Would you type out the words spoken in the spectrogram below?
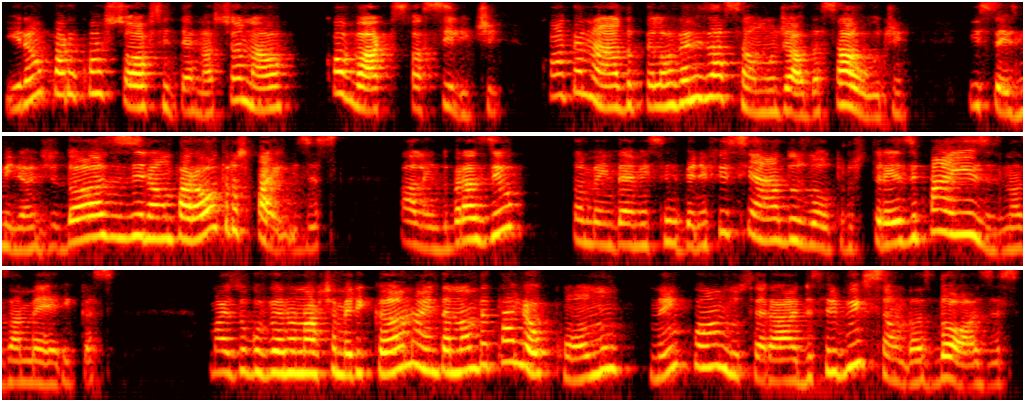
irão para o consórcio internacional COVAX Facility, coordenado pela Organização Mundial da Saúde e 6 milhões de doses irão para outros países. Além do Brasil, também devem ser beneficiados outros 13 países nas Américas. Mas o governo norte-americano ainda não detalhou como nem quando será a distribuição das doses.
